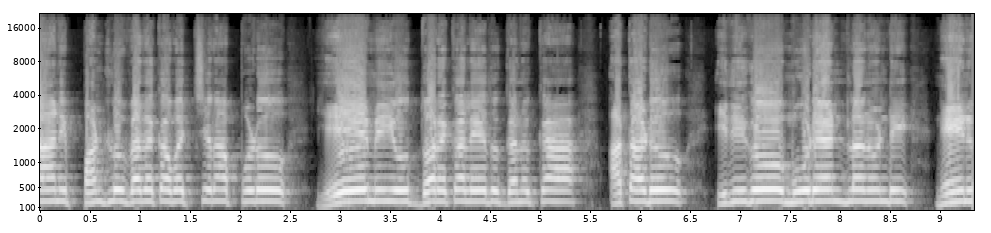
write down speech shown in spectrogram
దాని పండ్లు వెదక వచ్చినప్పుడు ఏమీ దొరకలేదు గనుక అతడు ఇదిగో మూడేండ్ల నుండి నేను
